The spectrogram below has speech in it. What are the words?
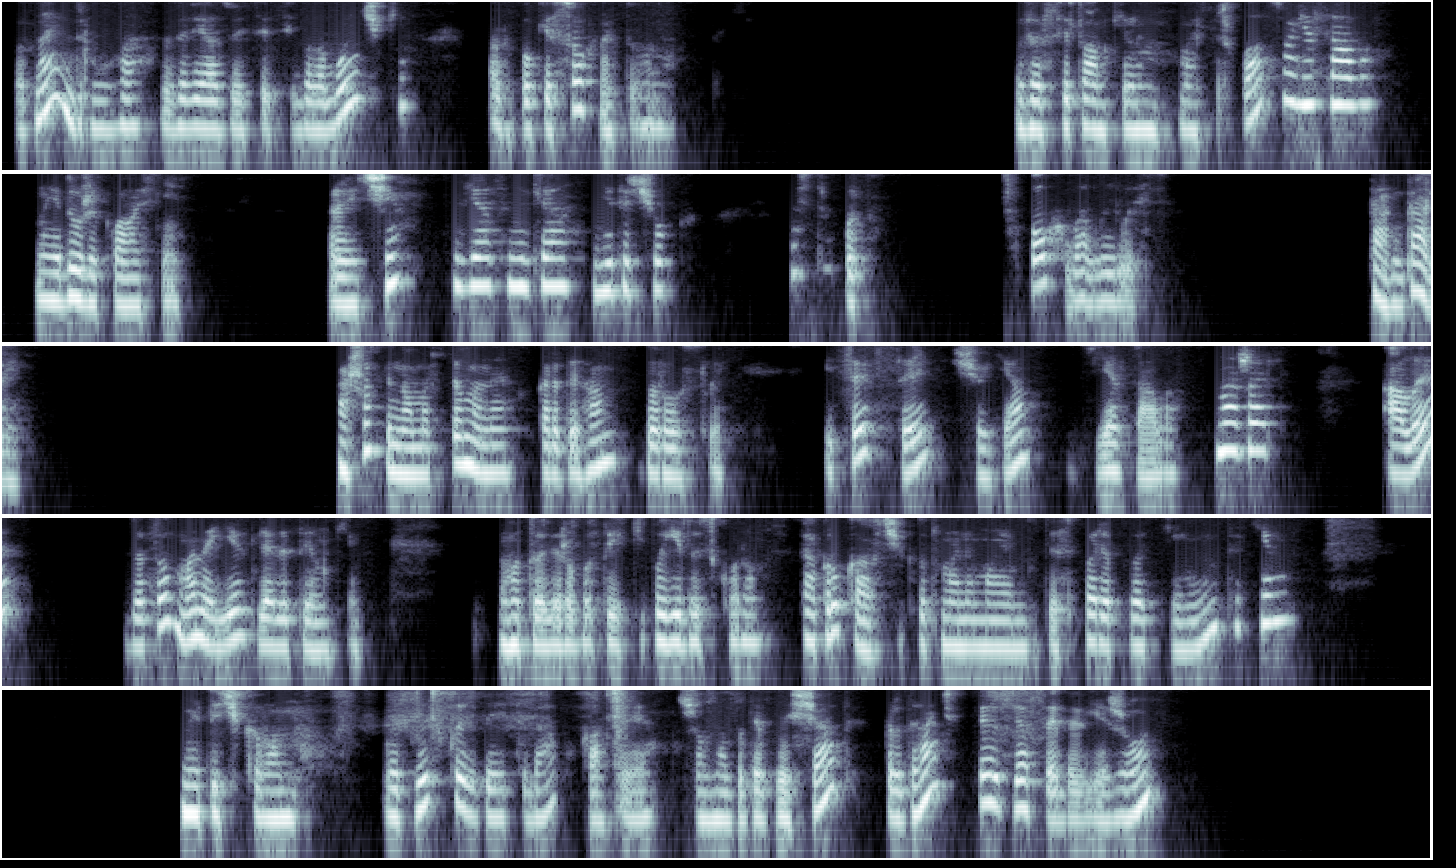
Одна і друга. Зав'язуються ці балабончики, але поки сохне, то воно. За Світланкиним майстер-класом в'язала. В неї дуже класні речі в'язані для діточок. Ось так от. Похвалились. Так, далі. А шостий номер це в мене кардиган дорослий. І це все, що я зв'язала. На жаль. Але зато в мене є для дитинки готові роботи, які поїдуть скоро. Так, рукавчик тут в мене має бути з переплетінням таким. Ниточка вам виблискує, здається, да? показує, що вона буде блищати. Кардиганчик це я для себе в'яжу.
